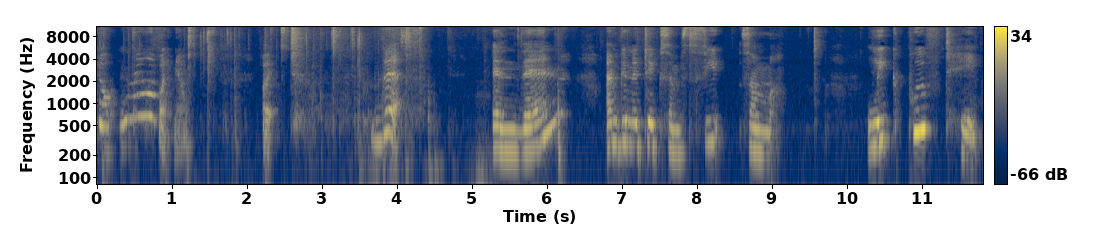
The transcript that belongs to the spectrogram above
adult in my lab right now. This. And then I'm going to take some some leak-proof tape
